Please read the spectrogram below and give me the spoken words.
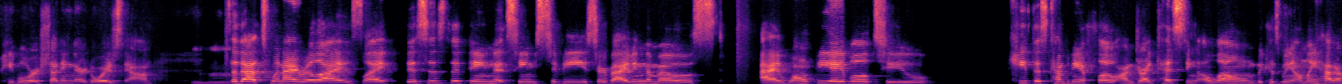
people were shutting their doors down. Mm-hmm. So that's when I realized like, this is the thing that seems to be surviving the most. I won't be able to keep this company afloat on drug testing alone because we only had a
